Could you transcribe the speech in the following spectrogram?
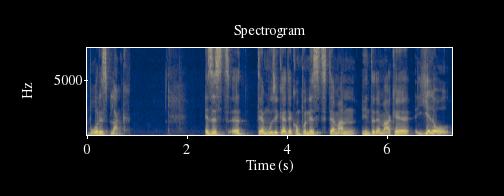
Boris Blank. Es ist äh, der Musiker, der Komponist, der Mann hinter der Marke Yellow,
